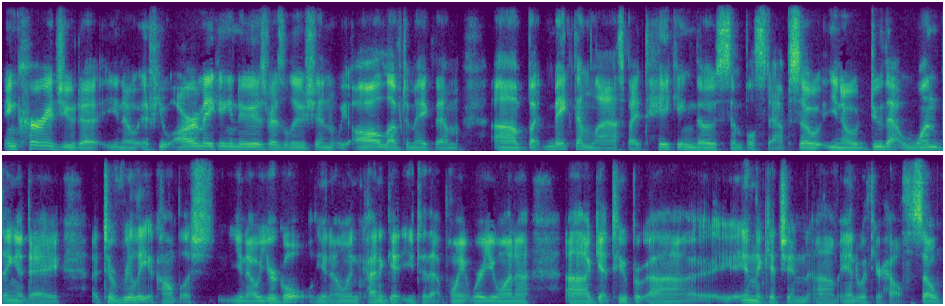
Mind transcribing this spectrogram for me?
encourage you to, you know, if you are making a New Year's resolution, we all love to make them, uh, but make them last by taking those simple steps. So, you know, do that one thing a day to really accomplish, you know, your goal, you know, and kind of get you to that point where you want to uh, get to uh, in the kitchen um, and with your health. So,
